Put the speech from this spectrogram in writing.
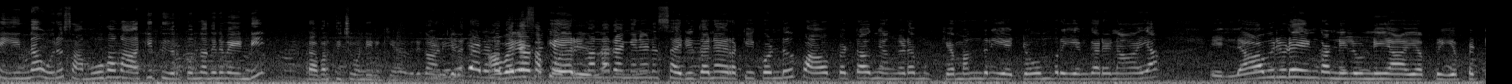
ചെയ്യുന്ന ഒരു സമൂഹമാക്കി തീർക്കുന്നതിന് വേണ്ടി പ്രവർത്തിച്ചുകൊണ്ടിരിക്കുകയാണ്. അവരെ കയറി വന്നത് എങ്ങനെയാണ്? സരിതനെ ഇറക്കിക്കൊണ്ട് പാവപ്പെട്ട ഞങ്ങളുടെ മുഖ്യമന്ത്രി ഏറ്റവും പ്രിയങ്കരനായ എല്ലാവരുടെയും കണ്ണിലുണ്ണിയായ പ്രിയപ്പെട്ട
